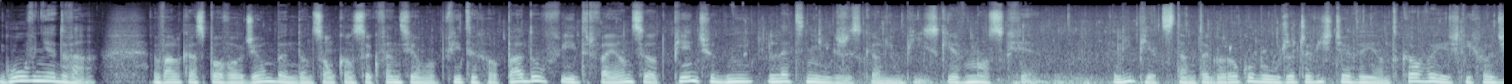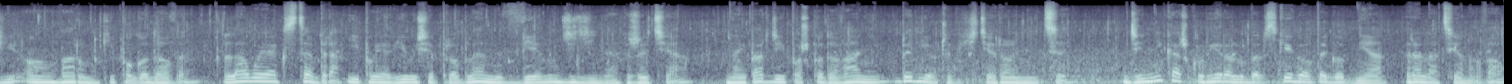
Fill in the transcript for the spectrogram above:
Głównie dwa. Walka z powodzią, będącą konsekwencją obfitych opadów i trwające od pięciu dni letnie Igrzyska Olimpijskie w Moskwie. Lipiec tamtego roku był rzeczywiście wyjątkowy, jeśli chodzi o warunki pogodowe. Lało jak z cebra i pojawiły się problemy w wielu dziedzinach życia. Najbardziej poszkodowani byli oczywiście rolnicy. Dziennikarz Kuriera Lubelskiego tego dnia relacjonował.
